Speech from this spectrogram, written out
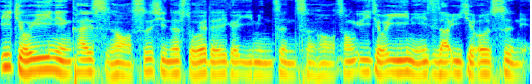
一九一一年开始哦，实行的所谓的一个移民政策哦，从一九一一年一直到一九二四年。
